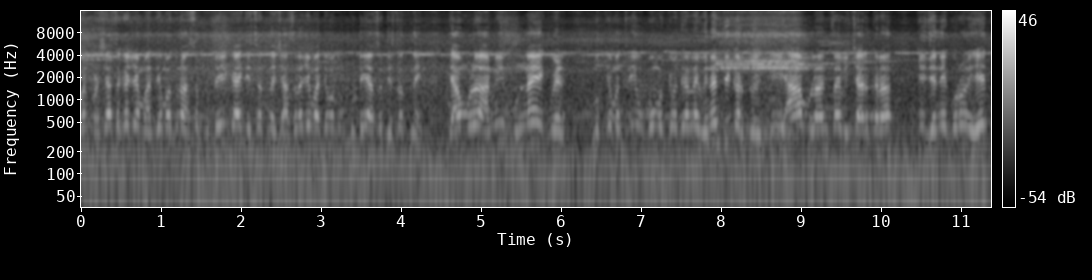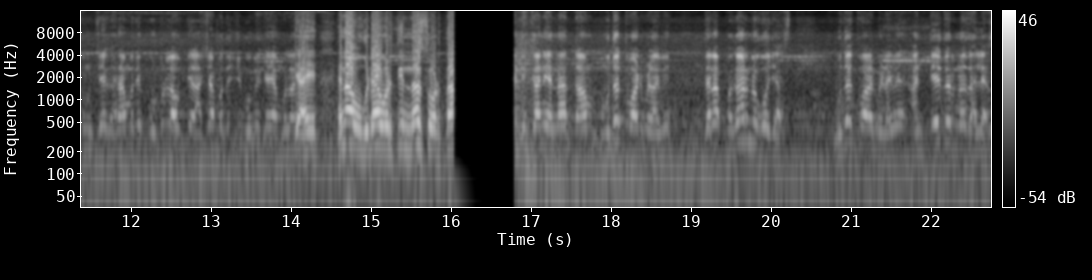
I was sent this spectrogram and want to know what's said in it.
पण प्रशासकाच्या माध्यमातून असं कुठेही काय दिसत नाही शासनाच्या माध्यमातून कुठेही असं दिसत नाही. त्यामुळं आम्ही पुन्हा एक वेळ मुख्यमंत्री उपमुख्यमंत्र्यांना विनंती करतोय की ह्या मुलांचा विचार करा की जेणेकरून हे तुमच्या घरामध्ये फोटो लावतील अशा पद्धतीची भूमिका या मुलांची. आहे. यांना उघड्यावरती न सोडता ठिकाणी यांना काम मुदत वाढ मिळावी त्यांना पगार नको जास्त मुदत वाढ मिळावी आणि ते जर न झाल्यास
